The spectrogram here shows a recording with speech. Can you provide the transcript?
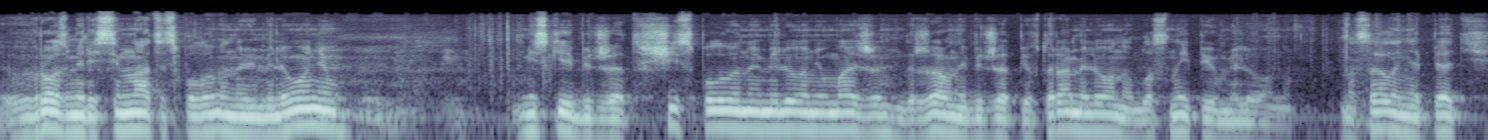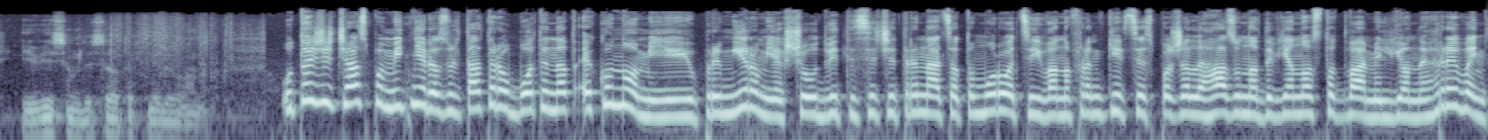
в розмірі 17,5 мільйонів, міський бюджет 6,5 мільйонів майже, державний бюджет 1,5 мільйона, обласний півмільйона. Населення 5,8 мільйона. У той же час помітні результати роботи над економією. Приміром, якщо у 2013 році івано-франківці спожили газу на 92 мільйони гривень,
